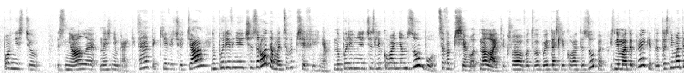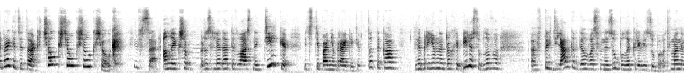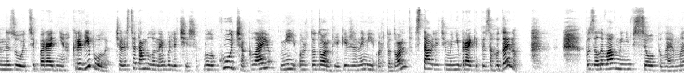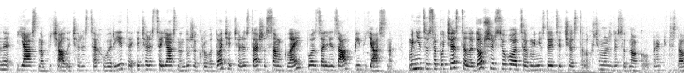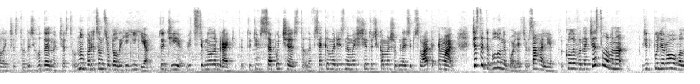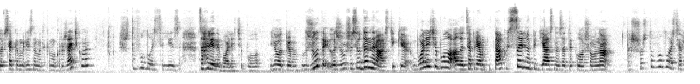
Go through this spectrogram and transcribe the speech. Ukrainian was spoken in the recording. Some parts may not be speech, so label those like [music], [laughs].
повністю зняли нижні брекети. Це таке відчуття. Ну, порівнюючи з родами, це взагалі фігня. Ну, порівнюючи з лікуванням зубу, це взагалі от на лайт. Якщо от ви боїтесь лікувати зуби і знімати брекети, то знімати брекети це так: щолк, щолк, щолк, щолк. І все. Але якщо розглядати власне тільки відстіпання брекетів, то така неприємна трохи біль, особливо в тих ділянках, де у вас внизу були криві зуби. От в мене внизу ці передні криві були, через це там було найболячіше. Було куча клею. Мій ортодонт, який вже не мій ортодонт, ставлячи мені брекети за годину. [laughs] Позаливав мені все клеєм. У мене ясно почали через це хворіти. І через це ясно дуже кровоточить, через те, що сам клей позалізав під ясна. Мені це все почистили. Довше всього це мені здається чистили. Хоча може десь однаково брекети ставили і чистили, десь годину чистили. Ну перед цим зробили гігієн. Тоді відстібнули брекети, тоді все почистили, всякими різними щіточками, щоб не зіпсувати емаль. Чистити було не боляче взагалі. Коли вона чистила, вона відполіровувала всякими різними такими кружечками. Що волосся лізе. Взагалі не боляче було. Я от прям лежу та й лежу щось один раз тільки боляче було, але це прям так сильно підясно затекло, що вона. Та що ж то волосся?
